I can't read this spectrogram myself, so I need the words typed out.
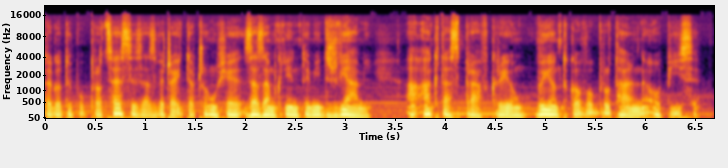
Tego typu procesy zazwyczaj toczą się za zamkniętymi drzwiami, a akta spraw kryją wyjątkowo brutalne opisy.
